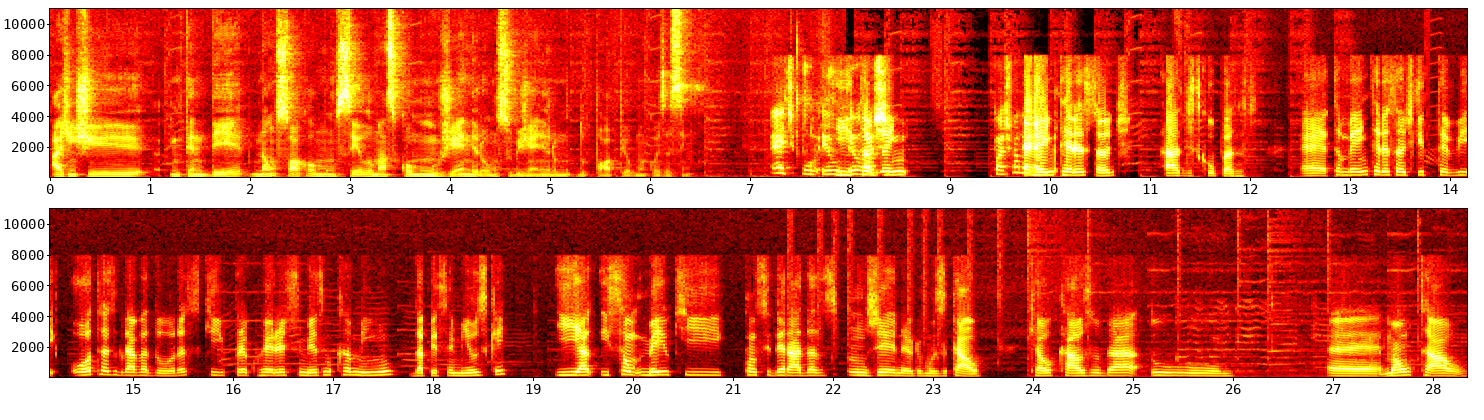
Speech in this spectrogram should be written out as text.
a gente entender não só como um selo, mas como um gênero, um subgênero do pop, alguma coisa assim. É, tipo, eu, e eu acho. também Pode falar. É interessante. Ah, desculpa. É também é interessante que teve outras gravadoras que percorreram esse mesmo caminho da PC Music e, a- e são meio que consideradas um gênero musical, que é o caso da do é, Mountown.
